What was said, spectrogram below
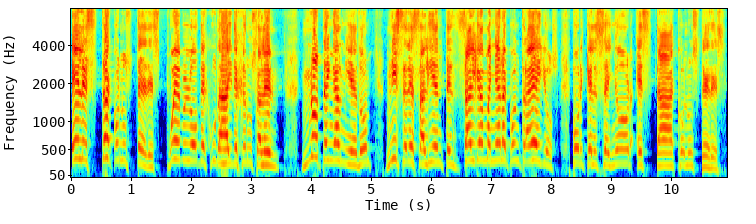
Él está con ustedes, pueblo de Judá y de Jerusalén. No tengan miedo, ni se desalienten, salgan mañana contra ellos, porque el Señor está con ustedes.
